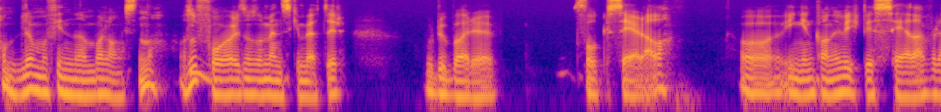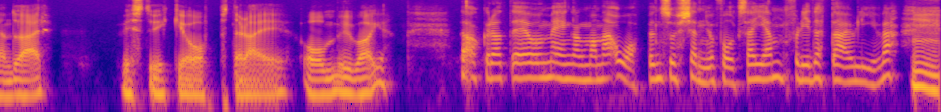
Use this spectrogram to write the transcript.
handler det om å finne den balansen, da. Og så får du liksom sånne menneskemøter hvor du bare Folk ser deg, da. Og ingen kan jo virkelig se deg for den du er, hvis du ikke åpner deg om ubehaget. Det er akkurat det, og med en gang man er åpen, så kjenner jo folk seg igjen, fordi dette er jo livet. Mm.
